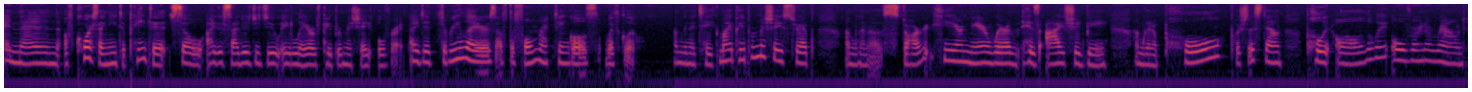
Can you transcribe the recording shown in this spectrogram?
and then of course I need to paint it so I decided to do a layer of paper mache over it. I did three layers of the foam rectangles with glue. I'm going to take my paper mache strip, I'm going to start here near where his eyes should be. I'm going to pull, push this down, pull it all the way over and around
